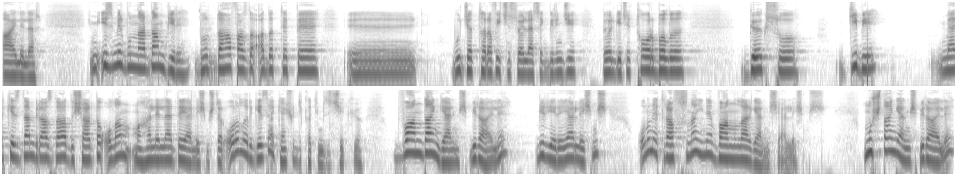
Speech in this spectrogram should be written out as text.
aileler. Şimdi İzmir bunlardan biri. Bu evet. daha fazla Adatepe, e, Buca tarafı için söylersek birinci bölgeci Torbalı, Göksu gibi merkezden biraz daha dışarıda olan mahallelerde yerleşmişler. Oraları gezerken şu dikkatimizi çekiyor. Van'dan gelmiş bir aile bir yere yerleşmiş. Onun etrafına yine Vanlılar gelmiş yerleşmiş. Muş'tan gelmiş bir aile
